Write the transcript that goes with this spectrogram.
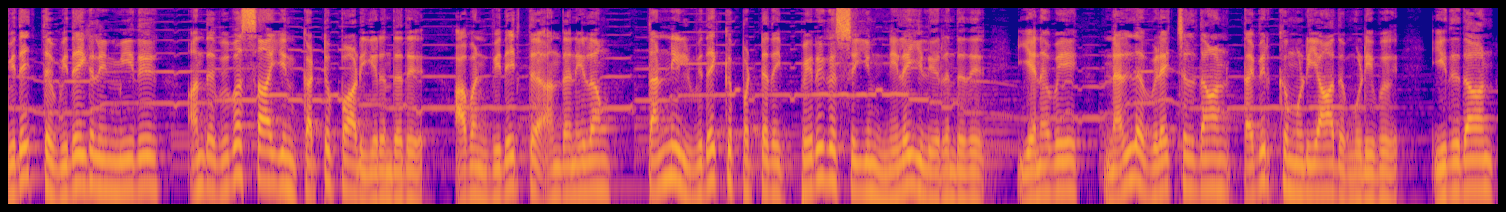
விதைத்த விதைகளின் மீது அந்த விவசாயியின் கட்டுப்பாடு இருந்தது. அவன் விதைத்த அந்த நிலம் தன்னில் விதைக்கப்பட்டதை பெருக செய்யும் நிலையில் இருந்தது. எனவே நல்ல விளைச்சல்தான் தவிர்க்க முடியாத முடிவு. இதுதான்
